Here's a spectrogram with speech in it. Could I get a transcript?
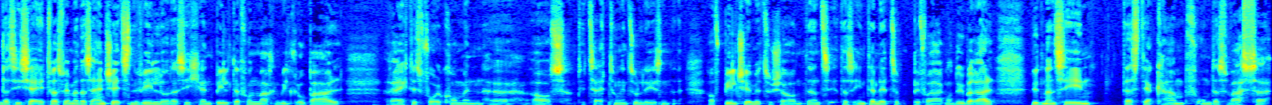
das ist ja etwas, wenn man das einschätzen will oder sich ein Bild davon machen will, global, reicht es vollkommen äh, aus, die Zeitungen zu lesen, auf Bildschirme zu schauen, dann das Internet zu befragen. Und überall wird man sehen, dass der Kampf um das Wasser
